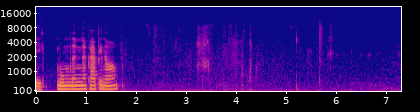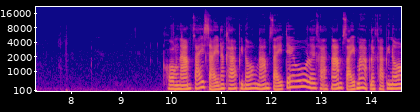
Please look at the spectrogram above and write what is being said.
อีกมุมหนึ่งนะคะพี่น้องคลองน้ำใสๆนะคะ พี่น้องน้ำใสเจ้าเลยค่ะ น้ำใสมากเลยค่ะ พี่น้อง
